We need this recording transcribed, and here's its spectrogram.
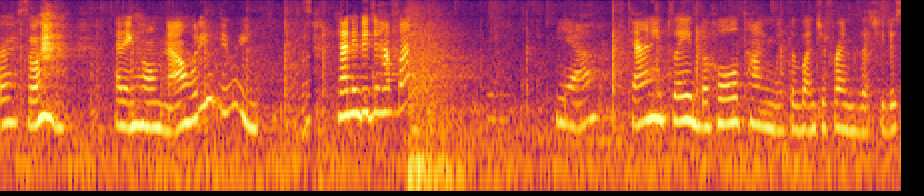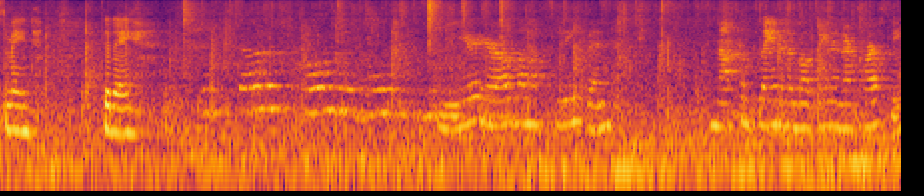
over. So we're heading home now. What are you doing? Tanny, did you have fun? Yeah. Tanny played the whole time with a bunch of friends that she just made today. And Your girls almost sleeping. Not complaining about being in our car seat.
